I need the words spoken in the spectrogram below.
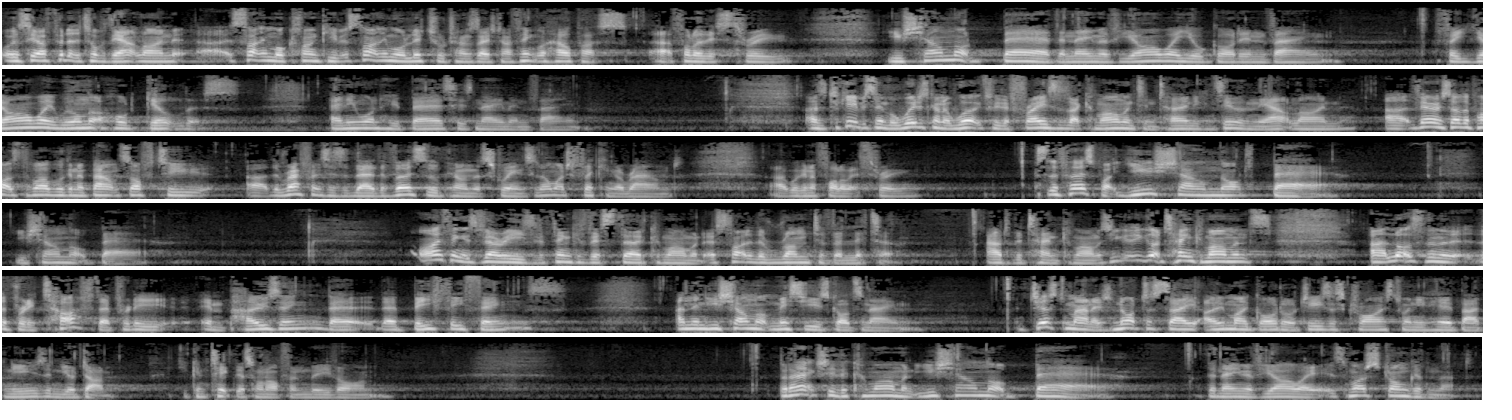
Well, see, I've put at the top of the outline, uh, slightly more clunky, but slightly more literal translation, I think will help us uh, follow this through. You shall not bear the name of Yahweh your God in vain, for Yahweh will not hold guiltless anyone who bears his name in vain. And to keep it simple, we're just going to work through the phrases of that commandment in turn. You can see them in the outline. Uh, various other parts of the Bible we're going to bounce off to. Uh, the references are there. The verses will appear on the screen, so not much flicking around. Uh, we're going to follow it through. So the first part, you shall not bear. You shall not bear. I think it's very easy to think of this third commandment as slightly the runt of the litter out of the Ten Commandments. You've got Ten Commandments. Uh, lots of them, are, they're pretty tough. They're pretty imposing. They're, they're beefy things. And then you shall not misuse God's name. Just manage not to say, oh my God, or Jesus Christ when you hear bad news and you're done. You can tick this one off and move on. But actually the commandment, you shall not bear the name of Yahweh, is much stronger than that.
